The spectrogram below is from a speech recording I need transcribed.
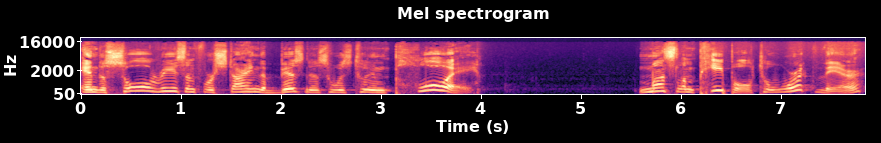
and the sole reason for starting the business was to employ Muslim people to work there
